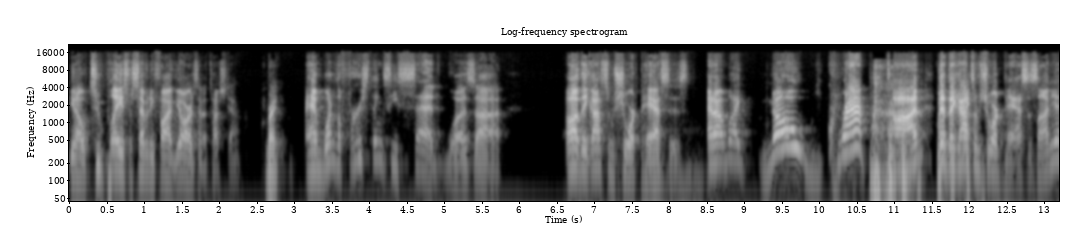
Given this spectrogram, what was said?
you know, two plays for 75 yards and a touchdown. Right. And one of the first things he said was, uh, oh, they got some short passes. And I'm like, no crap, Todd, that they got some short passes on you.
